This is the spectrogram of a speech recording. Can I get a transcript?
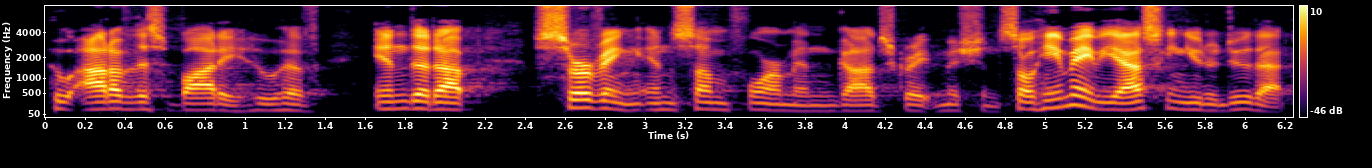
who, out of this body, who have ended up serving in some form in God's great mission. So he may be asking you to do that.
